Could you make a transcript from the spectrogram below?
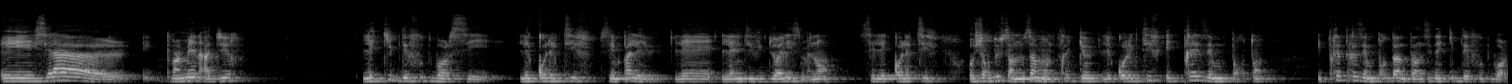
Et c'est là euh, qui m'amène à dire, l'équipe de football, c'est le collectif, ce n'est pas l'individualisme, non, c'est le collectif. Aujourd'hui, ça nous a montré que le collectif est très important, est très très important dans une équipe de football.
